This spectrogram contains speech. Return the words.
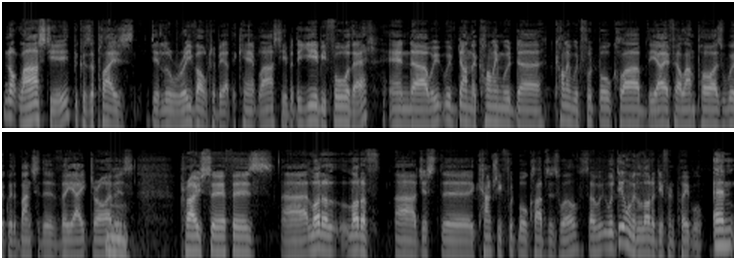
not last year because the players did a little revolt about the camp last year, but the year before that, and uh, we, have done the Collingwood uh, Collingwood Football Club, the AFL umpires. We work with a bunch of the V8 drivers, mm. pro surfers, uh, a lot of lot of uh, just the country football clubs as well. So we, we're dealing with a lot of different people. And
